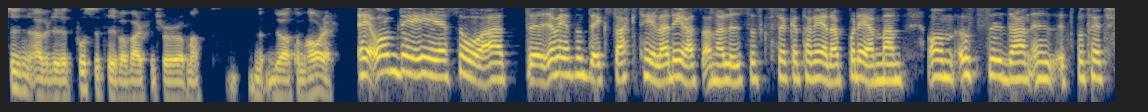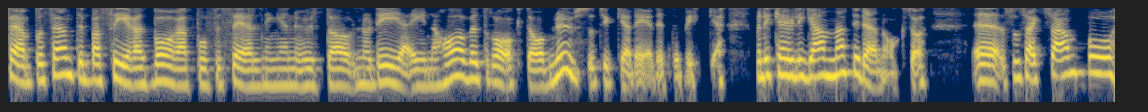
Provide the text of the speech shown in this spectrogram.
syn överdrivet positiv och varför tror du att, du att de har det? Eh, om det är så att, eh, jag vet inte exakt hela deras analys, jag ska försöka ta reda på det, men om uppsidan på 35 procent är baserat bara på försäljningen utav Nordea-innehavet rakt av nu så tycker jag det är lite mycket. Men det kan ju ligga annat i den också. Eh, som sagt, Sampo,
